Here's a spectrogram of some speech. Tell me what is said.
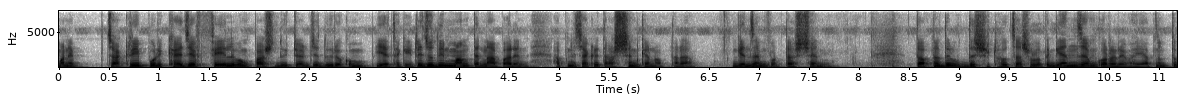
মানে চাকরি পরীক্ষায় যে ফেল এবং পাস দুইটার যে দুই রকম ইয়ে থাকে, এটা যদি মানতে না পারেন, আপনি চাকরিতে আসছেন কেন আপনারা? গ্যাঞ্জাম করতে আসছেন? তো আপনাদের উদ্দেশ্যটা হচ্ছে আসলে তো গ্যাঞ্জাম করারে ভাই, আপনার তো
